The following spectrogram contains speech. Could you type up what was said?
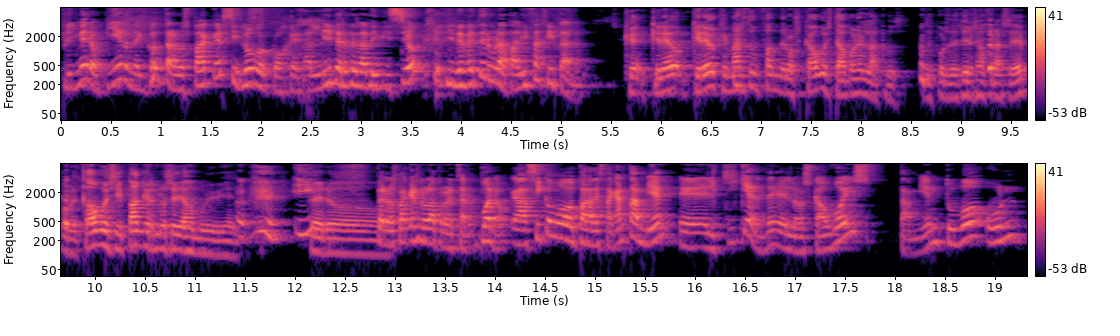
Primero pierden contra los Packers y luego cogen al líder de la división y le meten una paliza gitana. Que- creo, creo que más de un fan de los Cowboys te va a poner la cruz después de decir esa frase, ¿eh? Porque Cowboys y Packers no se llevan muy bien. Y, Pero. pero los Packers no lo aprovecharon. Bueno, así como para destacar también, eh, el kicker de los Cowboys también tuvo un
